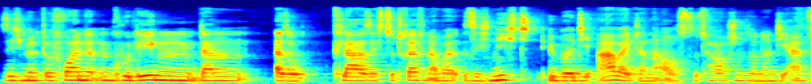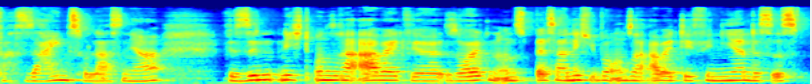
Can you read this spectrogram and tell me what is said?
sich mit befreundeten Kollegen dann, also klar, sich zu treffen, aber sich nicht über die Arbeit dann auszutauschen, sondern die einfach sein zu lassen, ja. Wir sind nicht unsere Arbeit, wir sollten uns besser nicht über unsere Arbeit definieren, das ist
